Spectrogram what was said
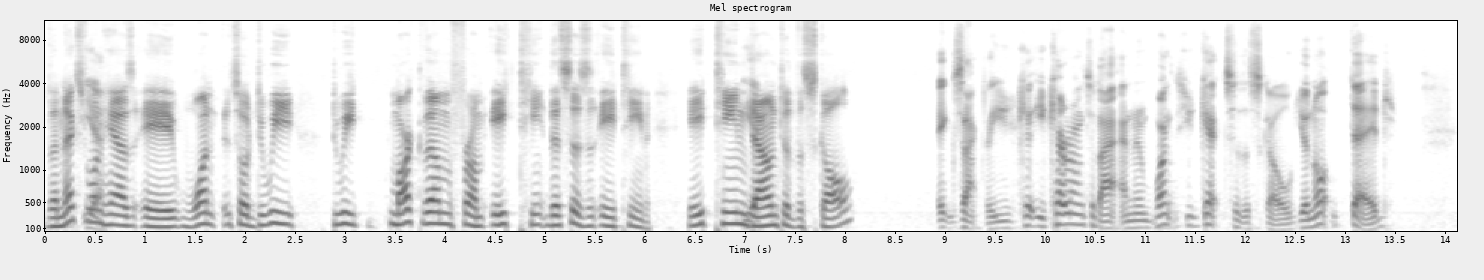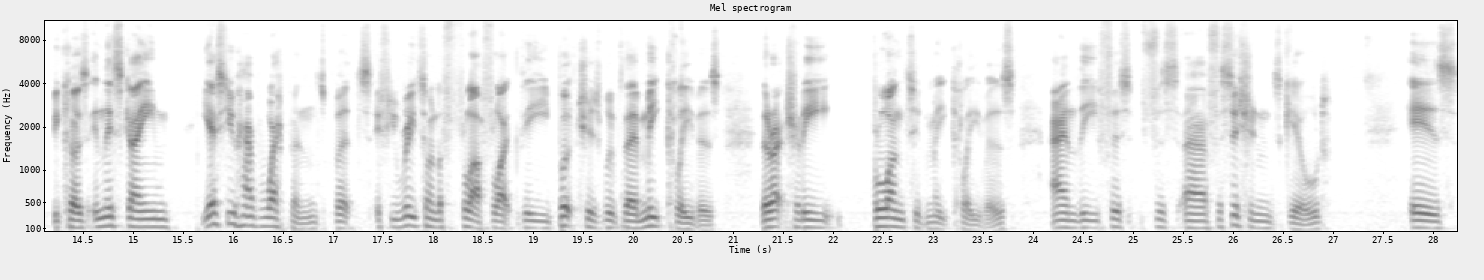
The next one has a one. So do we do we mark them from eighteen? This is eighteen. Eighteen Yeah. down to the skull. Exactly. You you carry on to that, and then once you get to the skull, you're not dead, because in this game, yes, you have weapons, but if you read some of the fluff, like the butchers with their meat cleavers, they're actually blunted meat cleavers, and the phys- phys- uh, physicians guild is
